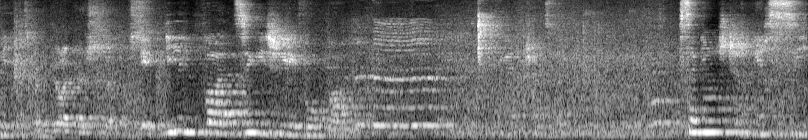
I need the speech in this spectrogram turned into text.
vie. Et il va diriger vos pas. Seigneur, je te remercie.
